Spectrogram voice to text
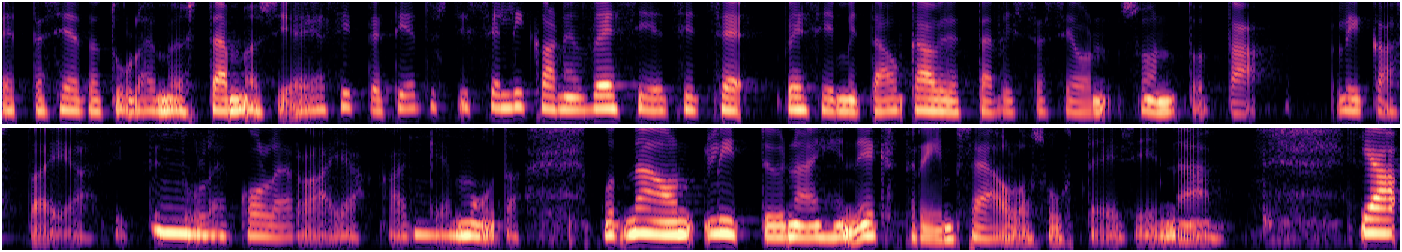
Että sieltä tulee myös tämmöisiä. Ja sitten tietysti se likainen vesi, että sitten se vesi, mitä on käytettävissä, se on, se on tota, likasta ja sitten mm. tulee koleraa ja kaikkea mm. muuta. Mutta nämä on, liittyy näihin extreme sääolosuhteisiin nämä. Ja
